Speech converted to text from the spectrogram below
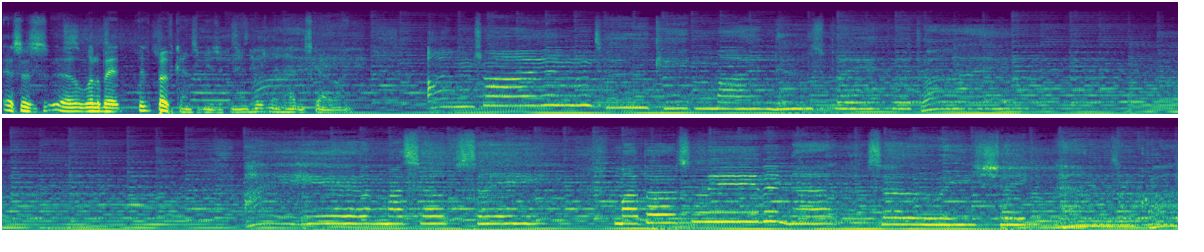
this is a little bit, it's both kinds of music, man. Here's Manhattan Skyline. Myself say, My boat's leaving now, so we shake hands and cry.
